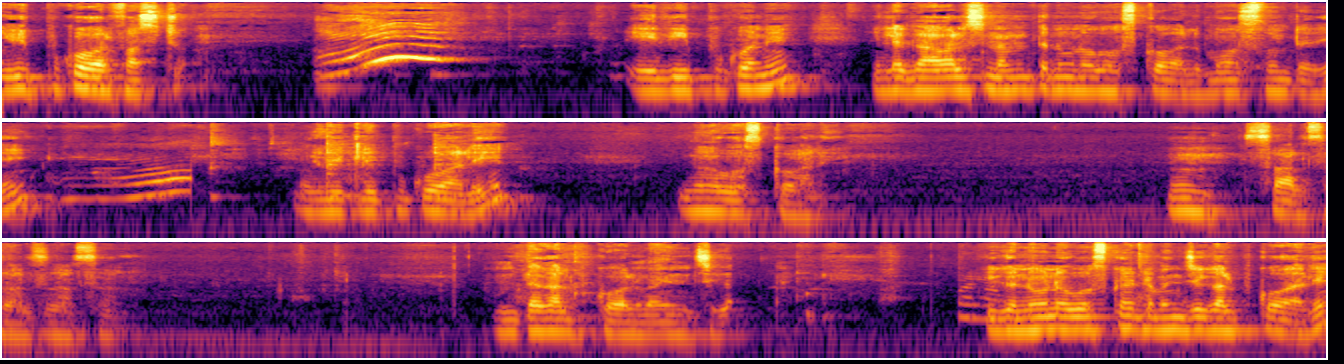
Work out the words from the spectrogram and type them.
ఇవి ఇప్పుకోవాలి ఫస్ట్ ఇది ఇప్పుకొని ఇలా కావాల్సినంత నూనె పోసుకోవాలి. మోస్తుంటుంది. ఇవి ఇట్లా ఇప్పుకోవాలి. నూనె పోసుకోవాలి. చాలు చాలు చాలు చాలు. అంతా కలుపుకోవాలి మంచిగా. ఇక నూనె పోసుకొని ఇట్లా మంచిగా కలుపుకోవాలి.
